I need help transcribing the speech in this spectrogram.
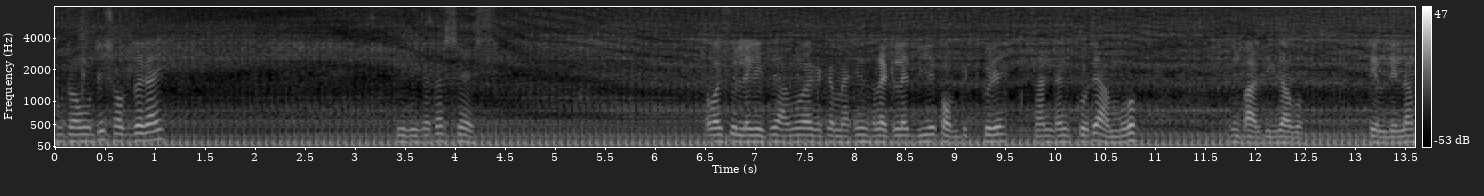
মোটামুটি সব জায়গায় এরিকাটা শেষ। সবাই চলে গেছে, আমিও এক একটা মেশিন ফেলাই টেলাই দিয়ে কমপ্লিট করে, স্নান টান করে আমিও বাড়ির দিকে যাব। তেল দিলাম।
